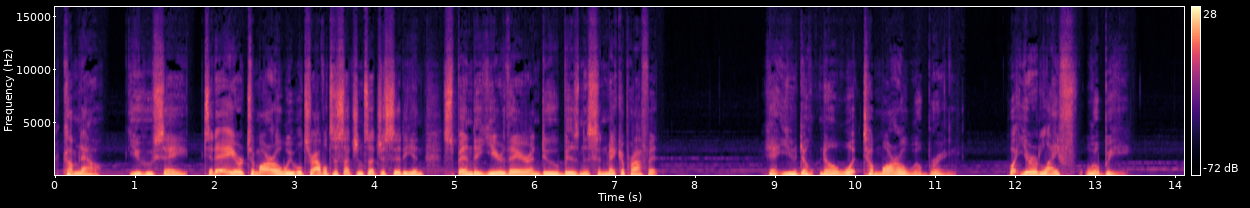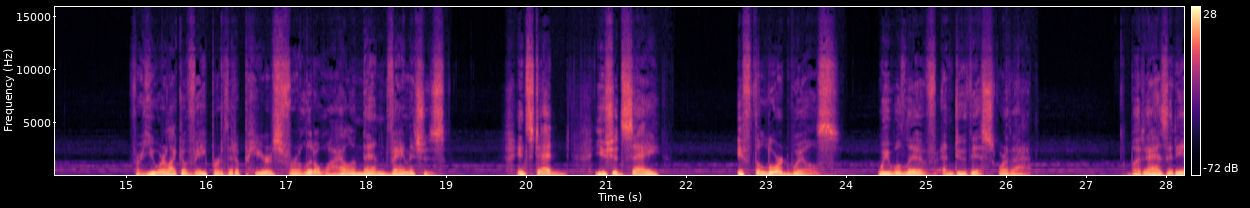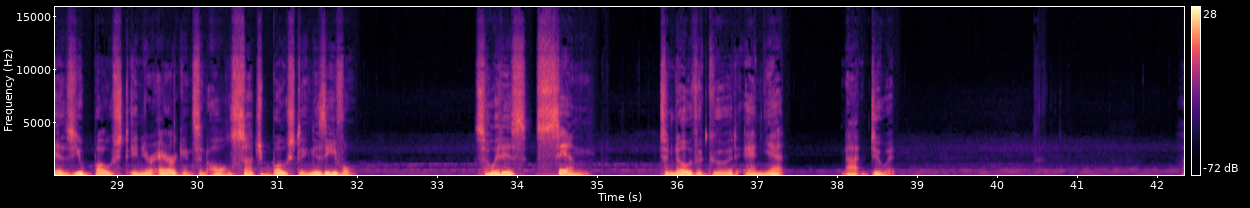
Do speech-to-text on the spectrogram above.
Come now, you who say, Today or tomorrow we will travel to such and such a city and spend a year there and do business and make a profit. Yet you don't know what tomorrow will bring, what your life will be. For you are like a vapor that appears for a little while and then vanishes. Instead, you should say, If the Lord wills, we will live and do this or that. But as it is, you boast in your arrogance, and all such boasting is evil. So it is sin to know the good and yet not do it.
